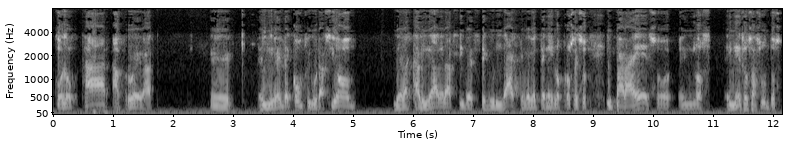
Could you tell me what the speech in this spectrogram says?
colocar a prueba eh, el nivel de configuración de la calidad de la ciberseguridad que debe tener los procesos. Y para eso en los en esos asuntos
